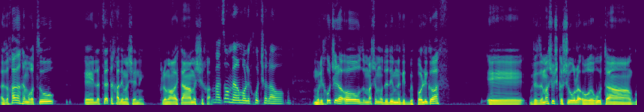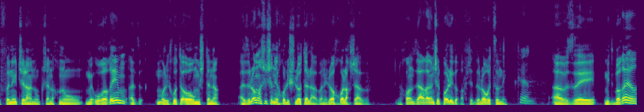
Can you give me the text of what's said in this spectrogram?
אז אחר כך הם רצו אה, לצאת אחד עם השני. כלומר, הייתה משיכה. מה זה אומר מוליכות של האור? מוליכות של האור זה מה שמודדים נגיד בפוליגרף, אה, וזה משהו שקשור לעוררות הגופנית שלנו. כשאנחנו מעוררים, אז מוליכות האור משתנה. אז זה לא משהו שאני יכול לשלוט עליו, אני לא יכול עכשיו, נכון, זה הרעיון של פוליגרף, שזה לא רצוני. כן. אז uh, מתברר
